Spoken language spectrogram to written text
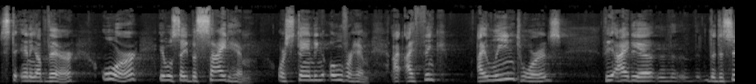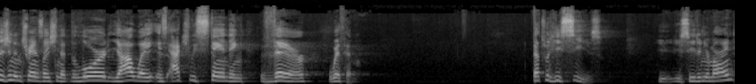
standing up there, or it will say beside him or standing over him. I, I think I lean towards the idea, the, the decision in translation that the Lord Yahweh is actually standing there with him. That's what he sees. You, you, see it in your mind?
